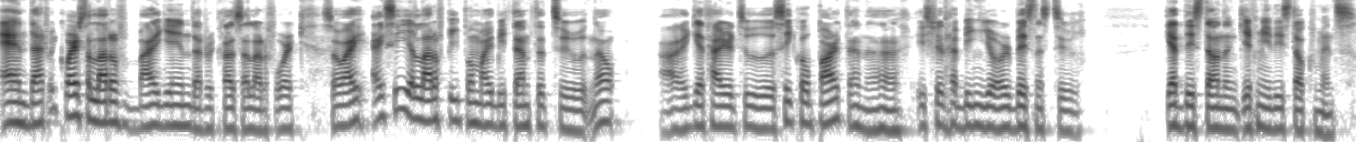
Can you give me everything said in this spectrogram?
And that requires a lot of buy-in that requires a lot of work. So i, I see a lot of people might be tempted to no i get hired to the SQL part and uh, it should have been your business to get this done and give me these documents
